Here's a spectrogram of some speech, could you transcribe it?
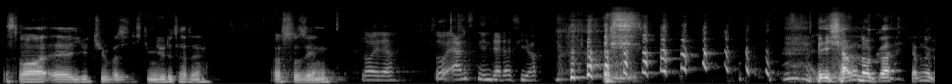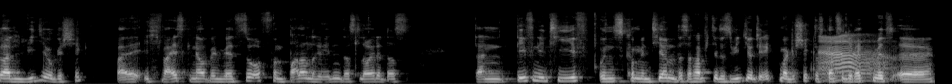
Das war äh, YouTube, was ich nicht gemutet hatte. Aus Versehen. Leute, So ernst nimmt er das hier. nee, ich habe nur gerade hab ein Video geschickt, weil ich weiß genau, wenn wir jetzt so oft von Ballern reden, dass Leute das dann definitiv uns kommentieren. Und deshalb habe ich dir das Video direkt mal geschickt. Das kannst du direkt mit, äh,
